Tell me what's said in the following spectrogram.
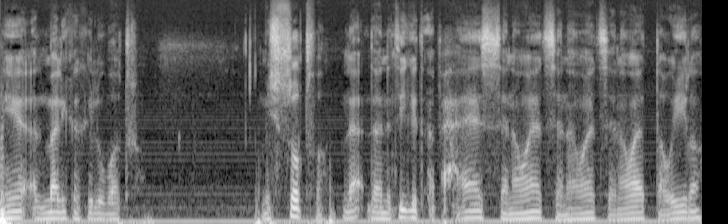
هي الملكة كيلوباترا مش صدفة لا ده نتيجة أبحاث سنوات سنوات سنوات طويلة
